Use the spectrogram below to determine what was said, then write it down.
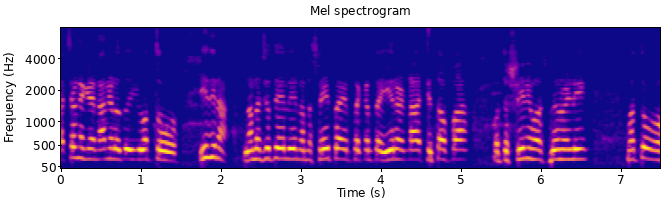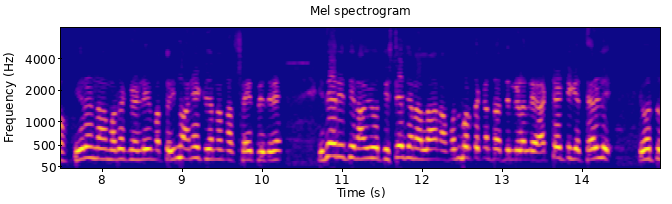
ಆಚರಣೆಗೆ ನಾನು ಹೇಳೋದು ಇವತ್ತು ಈ ದಿನ ನನ್ನ ಜೊತೆಯಲ್ಲಿ ನನ್ನ ಸ್ನೇಹಿತರಾಗಿರ್ತಕ್ಕಂಥ ಈರಣ್ಣ, ಚಿತ್ತಪ್ಪ ಮತ್ತು ಶ್ರೀನಿವಾಸ್ ಬೇವನಹಳ್ಳಿ ಮತ್ತು ಈರಣ್ಣ ಮದಕ್ನಹಳ್ಳಿ ಮತ್ತು ಇನ್ನೂ ಅನೇಕ ಜನ ನನ್ನ ಸ್ನೇಹಿತರಿದ್ದೀರಿ. ಇದೇ ರೀತಿ ನಾವು ಇವತ್ತು ಇಷ್ಟೇ ಜನ ಅಲ್ಲ, ನಾವು ಮುಂದೆ ಬರ್ತಕ್ಕಂಥ ದಿನಗಳಲ್ಲಿ ಅಟ್ಟೆಟ್ಟಿಗೆ ತೆರಳಿ ಇವತ್ತು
